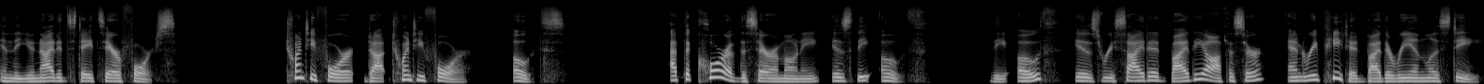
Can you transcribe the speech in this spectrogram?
in the United States Air Force. 24.24 Oaths. At the core of the ceremony is the oath. The oath is recited by the officer and repeated by the reenlistee.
